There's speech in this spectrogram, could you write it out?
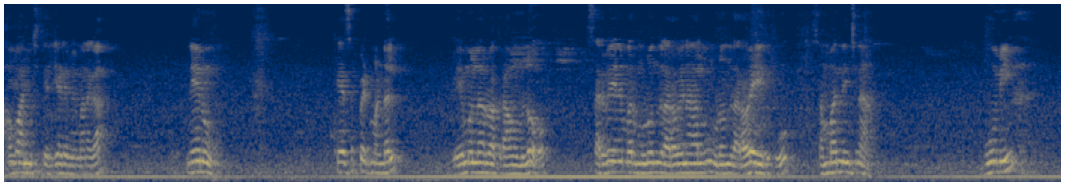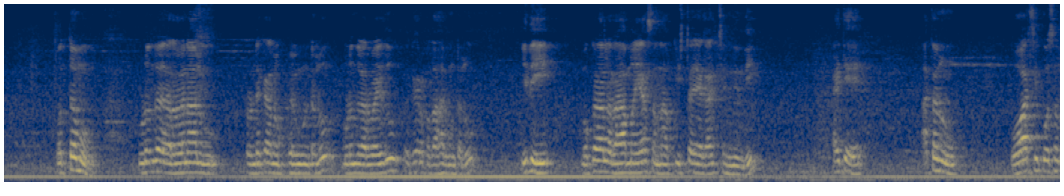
ఆహ్వానించి తెలియడం ఏమనగా నేను కేశపేట మండల్ వేములనర్వ గ్రామంలో సర్వే నెంబర్ మూడు వందల అరవై నాలుగు మూడు వందల అరవై ఐదుకు సంబంధించిన భూమి మొత్తము మూడు వందల అరవై నాలుగు రెండు ఎకరాల ముప్పై గుంటలు మూడు వందల అరవై ఐదు ఎకర పదహారు గుంటలు. ఇది ముకరాల రామయ్య సన్న కిష్టయ్య గారికి చెందింది. అయితే అతను ఓఆర్సీ కోసం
